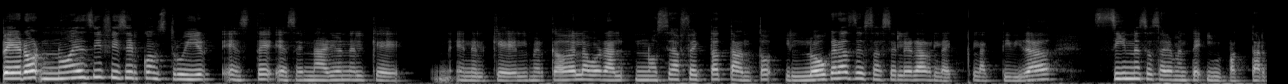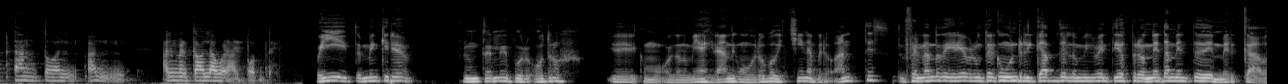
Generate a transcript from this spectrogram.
pero no es difícil construir este escenario en el que en el que el mercado laboral no se afecta tanto y logras desacelerar la, la actividad sin necesariamente impactar tanto al, al, mercado laboral, ponte. Oye, también quería preguntarle por otros eh, como economías grandes como Europa y China, pero antes, Fernando, te quería preguntar como un recap del 2022, pero netamente de mercado.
